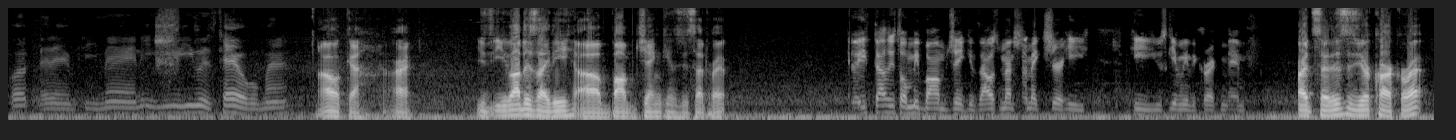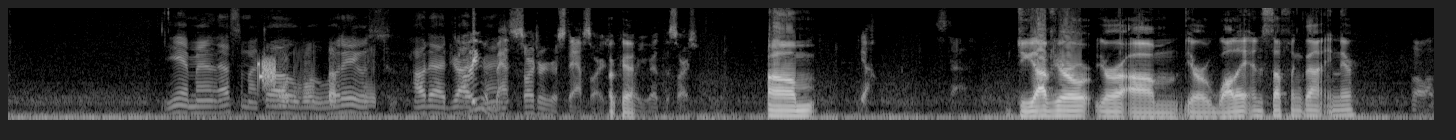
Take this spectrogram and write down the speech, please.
fuck that EMT, man. He, he, he was terrible, man. Okay. All right. You you got his ID. Uh, Bob Jenkins. You said right. He thought he told me Bomb Jenkins. I was meant to make sure he he was giving me the correct name. All right. So this is your car, correct? Yeah, man, that's my car. What, what else? How did I drive? Are you a master sergeant or a staff sergeant? Okay. Or you at the sergeant? Um. Yeah. Staff. Do you have your your um your wallet and stuff like that in there? Well,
